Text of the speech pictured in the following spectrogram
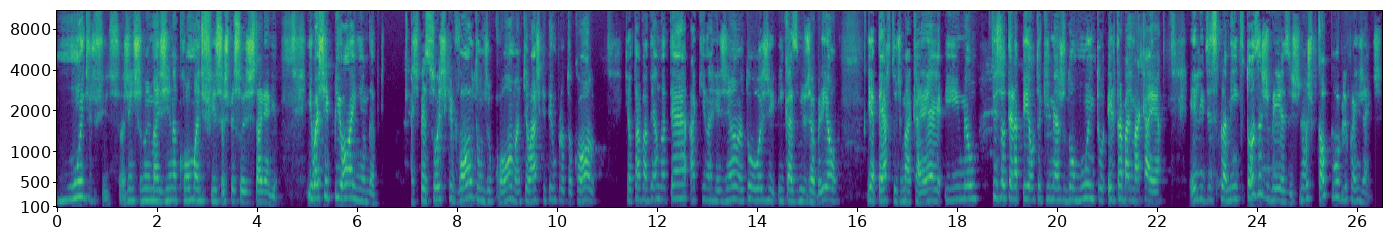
muito difícil. A gente não imagina como é difícil as pessoas estarem ali. E eu achei pior ainda, as pessoas que voltam de um coma, que eu acho que tem um protocolo, que eu estava vendo até aqui na região, eu estou hoje em Casimiro de Abreu, e é perto de Macaé, e meu fisioterapeuta que me ajudou muito, ele trabalha em Macaé. Ele disse para mim que todas as vezes, no hospital público, hein, gente,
